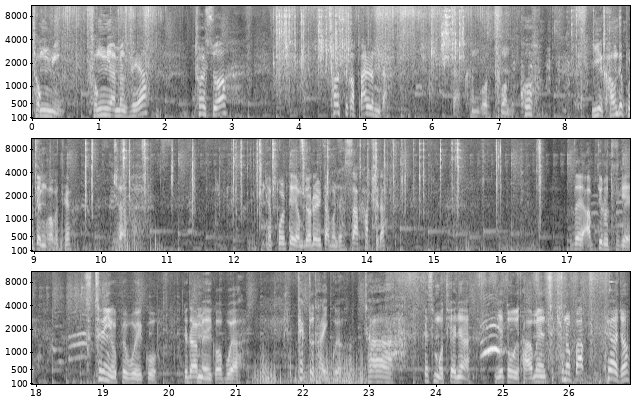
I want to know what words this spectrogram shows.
정리. 정리하면서 해야 철수와 철수가 빠릅니다. 자, 큰 거 집어넣고 이게 가운데 폴대인 것 같아요. 자, 폴대 연결을 일단 먼저 싹 합시다. 그다음에 앞뒤로 두 개, 스트링 옆에 뭐 있고, 그 다음에 이거 뭐야, 팩도 다 있고요. 자, 그랬으면 어떻게 하냐? 이제 또 다음엔 스킨을 빡 펴야죠.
